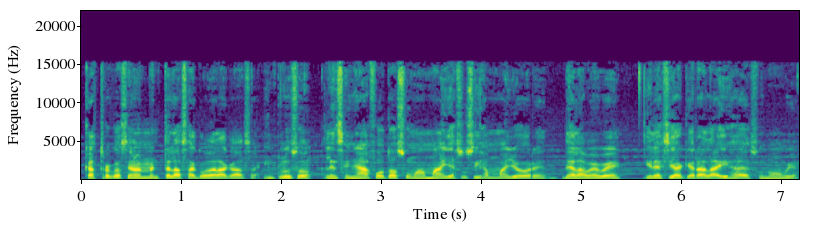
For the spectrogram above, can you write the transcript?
Castro ocasionalmente la sacó de la casa, incluso le enseñaba fotos a su mamá y a sus hijas mayores de la bebé y le decía que era la hija de su novia.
